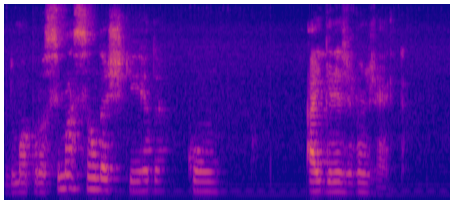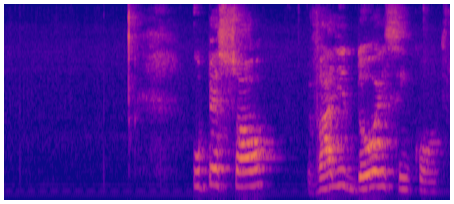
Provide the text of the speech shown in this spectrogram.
de uma aproximação da esquerda com a igreja evangélica. O pessoal validou esse encontro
